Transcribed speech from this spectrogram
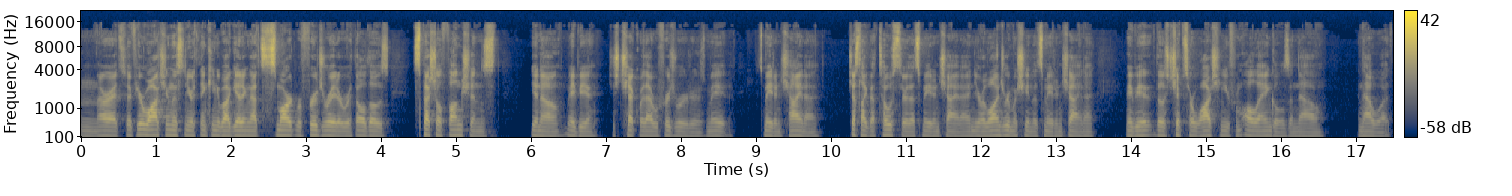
mm, all right. So if you're watching this and you're thinking about getting that smart refrigerator with all those special functions, you know, maybe just check where that refrigerator is made. It's made in China, just like that toaster that's made in China and your laundry machine that's made in China. Maybe those chips are watching you from all angles, and now, and now what?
